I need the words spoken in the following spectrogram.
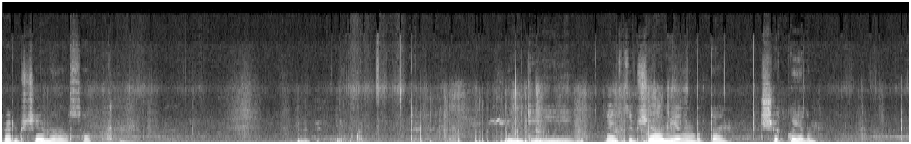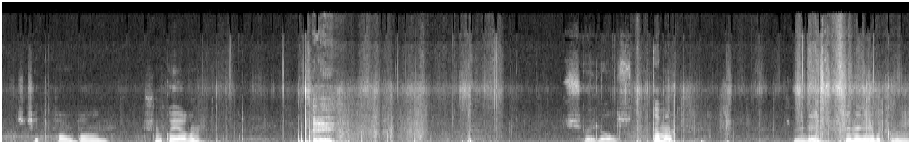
Şöyle bir şey mi alsak? Şimdi neyse bir şey almayalım buradan. Çiçek koyalım. Çiçeklerden şunu koyalım. Şöyle olsun. Tamam. Şimdi süslemelere bakalım.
